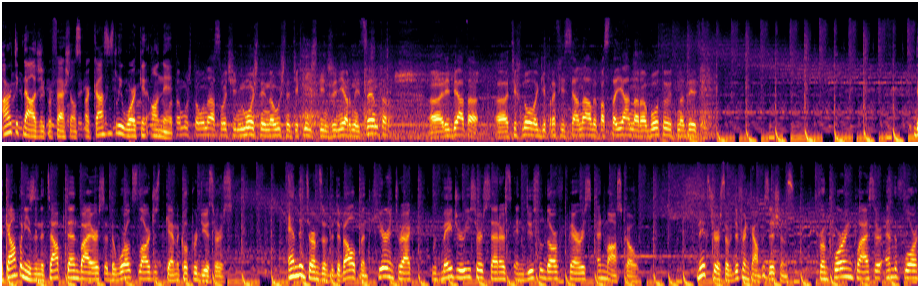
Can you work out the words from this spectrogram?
Our technology professionals are constantly working on it. Потому что у нас очень мощный научно-технический инженерный центр. Э, Ребята, э, технологи, профессионалы постоянно работают над этим. The company is in the top 10 buyers at the world's largest chemical producers. And in terms of the development, here interact with major research centers in Dusseldorf, Paris, and Moscow. mixtures of different compositions, from pouring plaster and the floor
